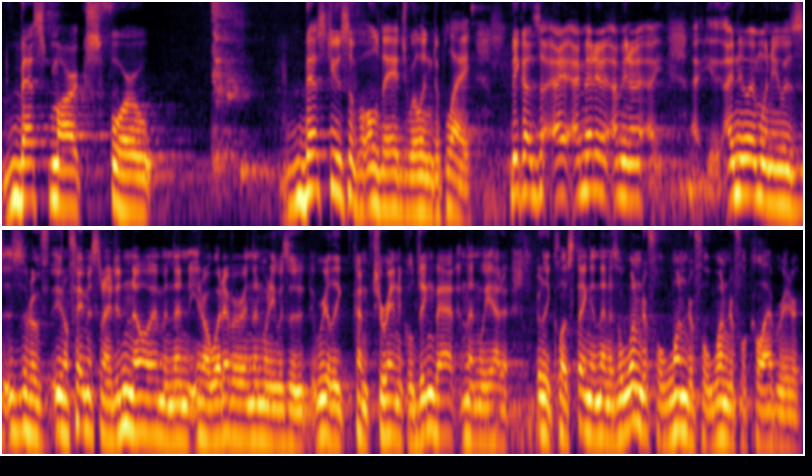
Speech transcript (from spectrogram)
best marks for best use of old age willing to play because I, I met him i mean I, I, knew him when he was sort of you know famous and i didn't know him and then you know whatever and then when he was a really kind of tyrannical dingbat and then we had a really close thing and then as a wonderful wonderful wonderful collaborator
